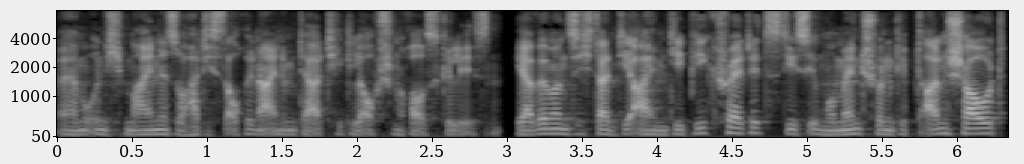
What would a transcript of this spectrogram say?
Ähm, und ich meine, so hatte ich es auch in einem der Artikel auch schon rausgelesen. Ja, wenn man sich dann die IMDb-Credits, die es im Moment schon gibt, anschaut,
